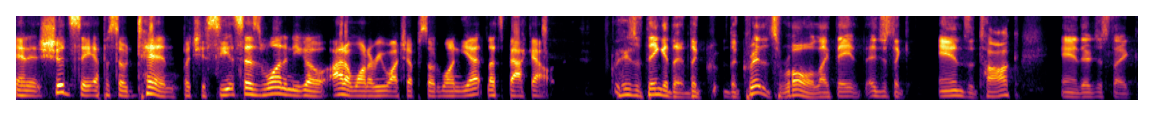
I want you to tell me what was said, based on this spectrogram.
and it should say episode 10, but you see it says one and you go, I don't want to rewatch episode one yet. Let's back out. Here's the thing: the the the credits roll like they it just like ends the talk, and they're just like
